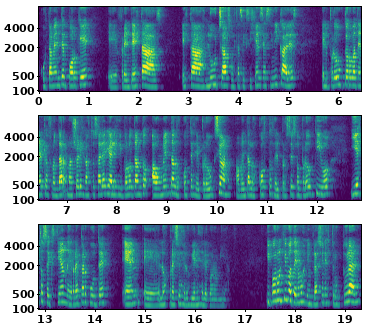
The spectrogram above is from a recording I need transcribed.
justamente porque eh, frente a estas estas luchas o estas exigencias sindicales, el productor va a tener que afrontar mayores gastos salariales y por lo tanto aumentan los costes de producción, aumentan los costos del proceso productivo y esto se extiende y repercute en eh, los precios de los bienes de la economía. Y por último tenemos la inflación estructural,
